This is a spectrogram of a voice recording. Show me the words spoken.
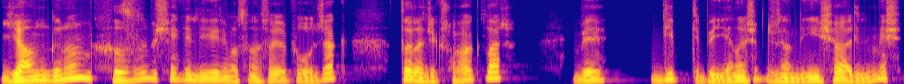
Yangının hızlı bir şekilde yayılmasına sebep olacak daracık sokaklar ve dip dibe yanaşık düzende inşa edilmiş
